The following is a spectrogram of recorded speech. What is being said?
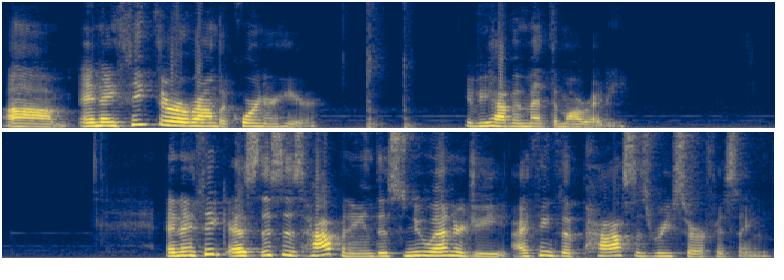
Um, and I think they're around the corner here if you haven't met them already. And I think as this is happening, this new energy, I think the past is resurfacing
